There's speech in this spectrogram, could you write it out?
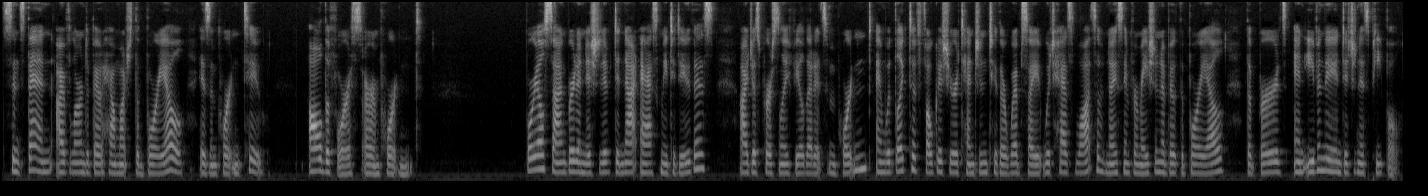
Since then, I've learned about how much the boreal is important too. All the forests are important. Boreal Songbird Initiative did not ask me to do this. I just personally feel that it's important and would like to focus your attention to their website, which has lots of nice information about the boreal, the birds, and even the indigenous people.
